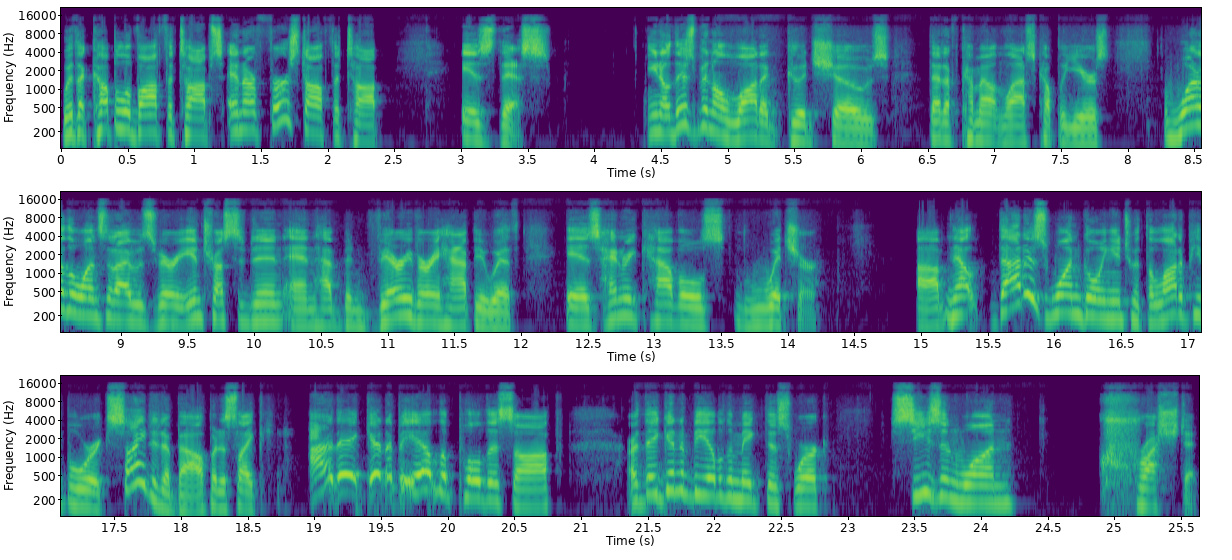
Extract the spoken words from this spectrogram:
with a couple of off the tops. And our first off the top is this. You know, there's been a lot of good shows that have come out in the last couple of years. One of the ones that I was very interested in and have been very, very happy with is Henry Cavill's Witcher. Um, now, that is one going into it that a lot of people were excited about, but it's like, are they going to be able to pull this off? Are they going to be able to make this work? Season one crushed it.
